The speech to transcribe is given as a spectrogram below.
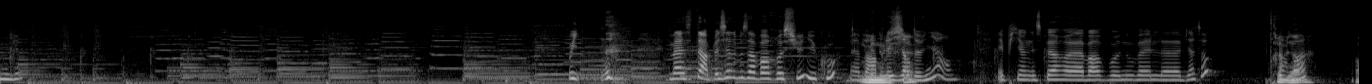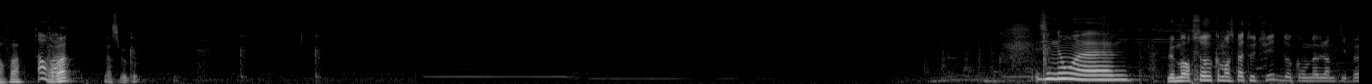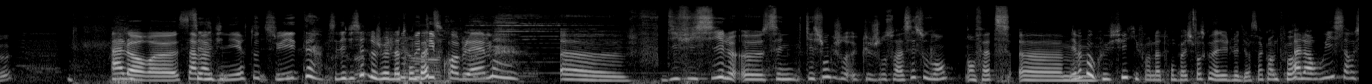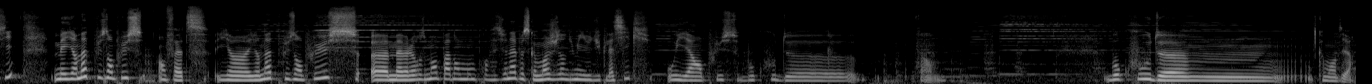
Oui. bah, C'était un plaisir de vous avoir reçu du coup. Ben, Mais un plaisir aussi. de venir. Et puis on espère euh, avoir vos nouvelles euh, bientôt. Très Au bien. revoir. Au revoir. Au revoir. Merci beaucoup. Sinon, euh, Le morceau commence pas tout de suite, donc on meuble un petit peu. Alors, euh, ça va venir tout de suite. c'est difficile de jouer de la trompette. petit problème. Euh, difficile, euh, c'est une question que je, que je reçois assez souvent en fait. Euh, Il n'y a pas beaucoup de filles qui font de la trompette. Je pense qu'on a dû le dire 50 fois. Alors oui, ça aussi, mais il y en a de plus en plus en fait. Il y, en il y en a de plus en plus, euh, mais malheureusement pas dans le monde professionnel parce que moi je viens du milieu du classique où il y a en plus beaucoup de, enfin, beaucoup de, hum, comment dire,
